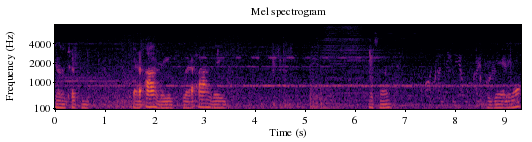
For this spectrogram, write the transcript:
Gotta check them. Where are they? Where are they? This one. Anymore?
